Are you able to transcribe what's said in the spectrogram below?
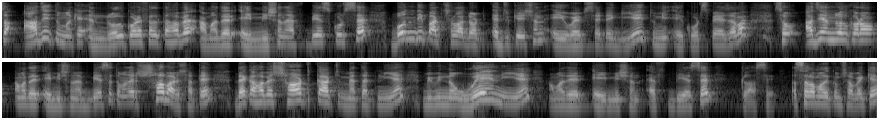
সো আজই তোমাকে এনরোল করে ফেলতে হবে আমাদের এই মিশন এফবিএস কোর্সে বন্দি পাঠশালা ডট এডুকেশন এই ওয়েবসাইটে গিয়েই তুমি এই কোর্স পেয়ে যাবা। সো আজই এনরোল করো আমাদের এই মিশন এফবিএসে তোমাদের সবার সাথে দেখা হবে শর্টকাট মেথড নিয়ে, বিভিন্ন ওয়ে নিয়ে আমাদের এই মিশন এফবিএস এর ক্লাসে। আসসালামু আলাইকুম সবাইকে।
